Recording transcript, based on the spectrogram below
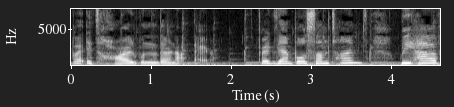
But it's hard when they're not there. For example, sometimes we have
